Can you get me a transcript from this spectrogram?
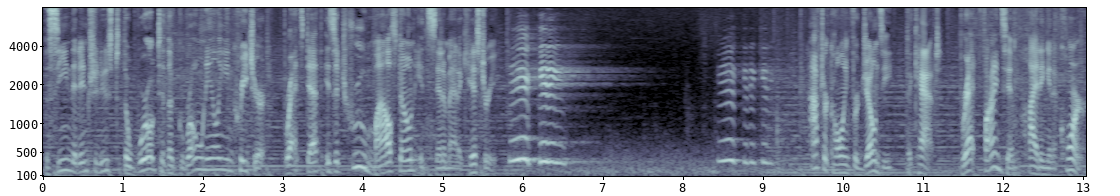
The scene that introduced the world to the grown alien creature, Brett's death is a true milestone in cinematic history. After calling for Jonesy, the cat, Brett finds him hiding in a corner,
